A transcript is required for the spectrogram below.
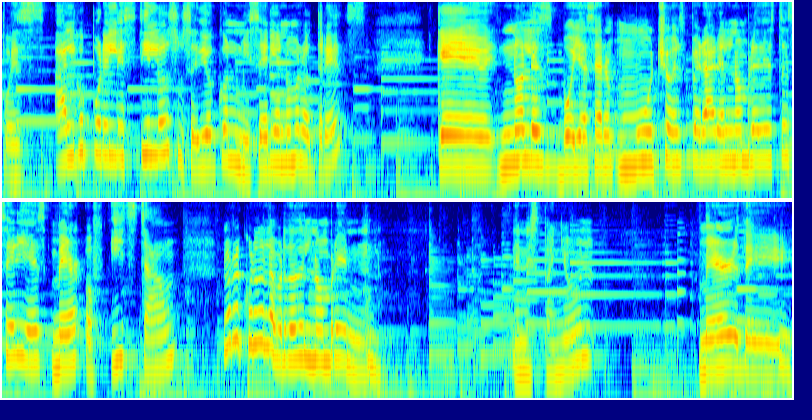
pues algo por el estilo sucedió con mi serie número 3 que no les voy a hacer mucho esperar. El nombre de esta serie es Mayor of Easttown. No recuerdo la verdad el nombre en, en español. Mayor de...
